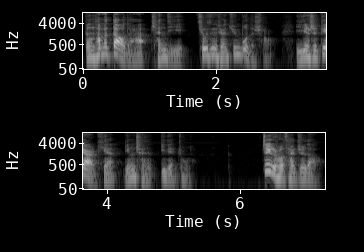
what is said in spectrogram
等他们到达陈吉、邱清泉军部的时候，已经是第二天凌晨一点钟了。这个时候才知道，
